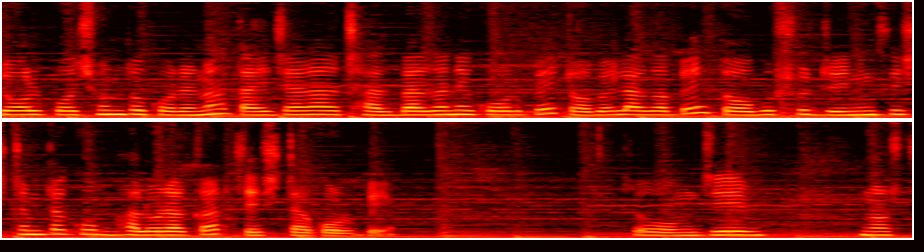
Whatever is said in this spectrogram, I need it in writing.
জল পছন্দ করে না, তাই যারা ছাদ বাগানে করবে, টবে লাগাবে, তো অবশ্যই ড্রেনিং সিস্টেমটা খুব ভালো রাখার চেষ্টা করবে। তো যে নষ্ট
